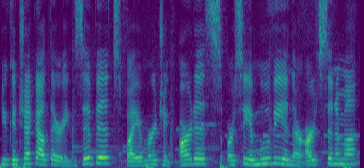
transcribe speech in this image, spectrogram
You can check out their exhibits by emerging artists or see a movie in their art cinema.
